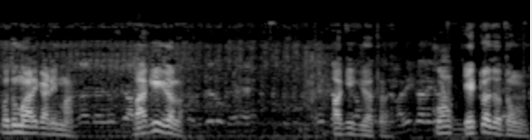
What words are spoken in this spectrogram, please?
બધું મારી ગાડીમાં. ભાગી ગયેલો ભાગી ગયો હતો કોણ? એકલો જ હતો હું.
